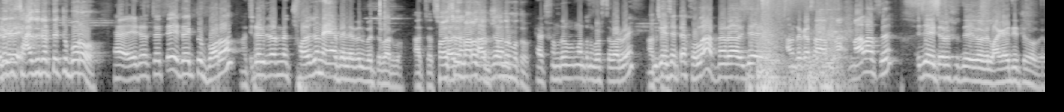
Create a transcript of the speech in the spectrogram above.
এটা কি সাইজ ওটার একটু বড়? হ্যাঁ এটা চাইতে এটা একটু বড়। এটা ভিতরে আপনার ছয় জন अवेलेबल বলতে পারব। আচ্ছা ছয় ছয় বারো জন, সুন্দর মতো? হ্যাঁ সুন্দর মতন বসতে পারবে। আচ্ছা। আছে এটা খোলা আপনারা ওই যে আমাদের কাছে মাল আছে এই যে এটার শুধু এইভাবে লাগাই দিতে হবে।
